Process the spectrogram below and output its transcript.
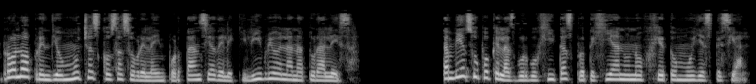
Rolo aprendió muchas cosas sobre la importancia del equilibrio en la naturaleza. También supo que las burbujitas protegían un objeto muy especial,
